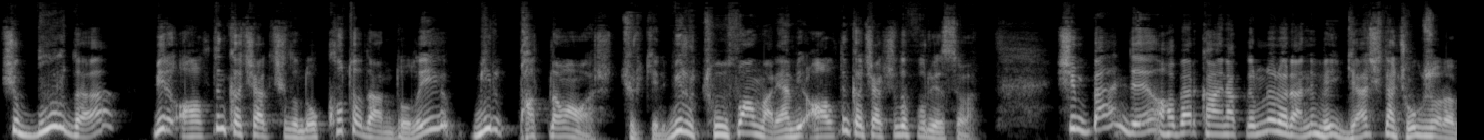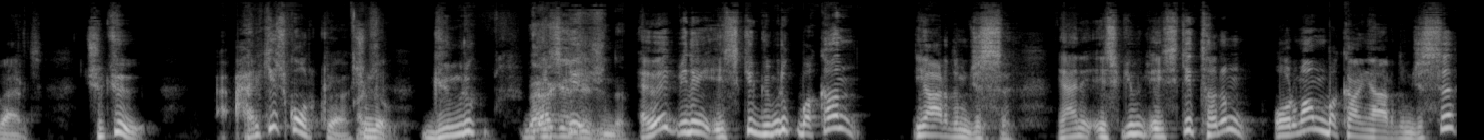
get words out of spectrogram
Şimdi burada bir altın kaçakçılığında o kotadan dolayı bir patlama var Türkiye'de. Bir tufan var. Yani bir altın kaçakçılığı furyası var. Şimdi ben de haber kaynaklarımdan öğrendim ve gerçekten çok zor haberdi. Çünkü herkes korkuyor. Şimdi Çok. gümrük herkes eski- içinde. Evet bir de eski Gümrük Bakan yardımcısı. Yani eski eski Tarım Orman Bakan yardımcısı,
